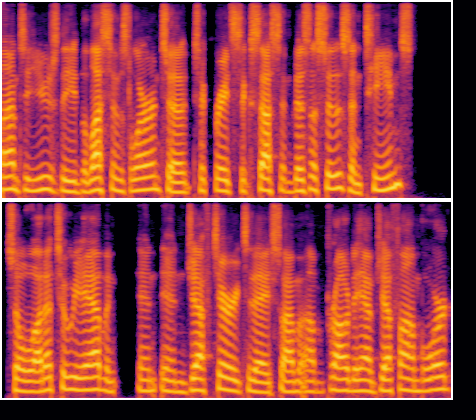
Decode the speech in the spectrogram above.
on to use the, the lessons learned to to create success in businesses and teams. So uh, that's who we have in, in, in, Jeff Terry today. So I'm, I'm proud to have Jeff on board.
